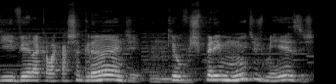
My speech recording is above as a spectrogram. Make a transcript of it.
que veio naquela caixa grande, Uhum. que eu esperei muitos meses,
